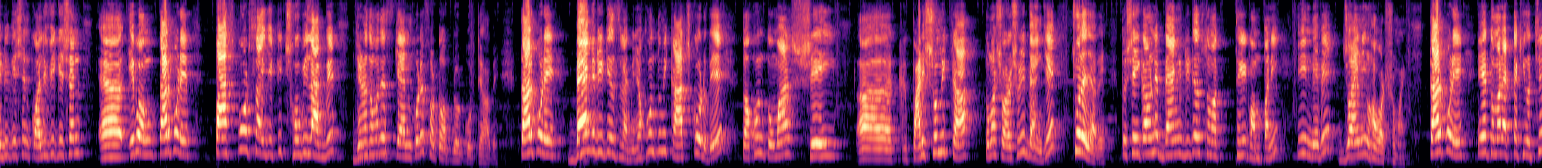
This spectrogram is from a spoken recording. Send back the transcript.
এডুকেশন কোয়ালিফিকেশন এবং তারপরে পাসপোর্ট সাইজ একটি ছবি লাগবে, যেটা তোমাদের স্ক্যান করে ফটো আপলোড করতে হবে। তারপরে ব্যাংক ডিটেলস লাগবে। যখন তুমি কাজ করবে, তখন তোমার সেই পারিশ্রমিকটা তোমার সরাসরি ব্যাংকে চলে যাবে। তো সেই কারণে ব্যাংক ডিটেলস তোমার থেকে কোম্পানি নেবে জয়নিং হওয়ার সময়। তারপরে এ তোমার একটা কি হচ্ছে?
